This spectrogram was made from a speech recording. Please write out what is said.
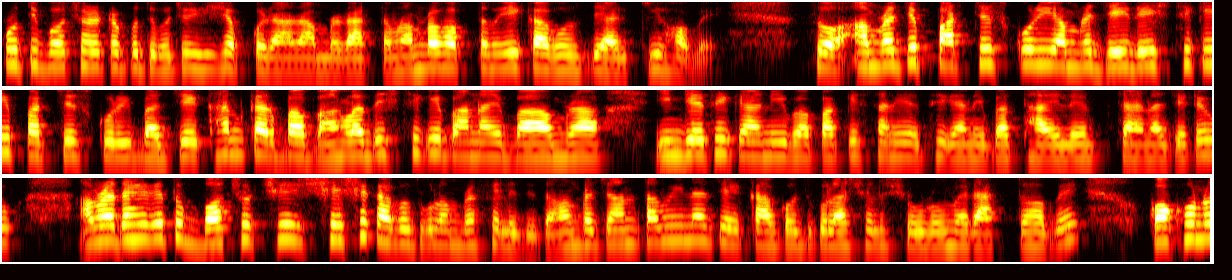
প্রতি বছর এটা প্রতি বছর হিসাব করে আর আমরা রাখতাম আমরা ভাবতাম এই কাগজ দিয়ে আর কি হবে। সো আমরা যে পারচেস করি, আমরা যেই দেশ থেকেই পারচেস করি বা যেখানকার বা বাংলাদেশ থেকে বানাই বা আমরা ইন্ডিয়া থেকে আনি বা পাকিস্তানি থেকে আনি বা থাইল্যান্ড চায়না যেটা হোক, আমরা দেখা যেত বছর শেষে কাগজগুলো আমরা ফেলে দিতাম। আমরা জানতামই না যে কাগজগুলো আসলে শোরুমে রাখতে হবে। কখনো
